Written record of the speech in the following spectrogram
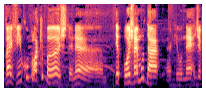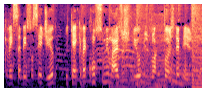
vai vir com o blockbuster, né? Depois vai mudar, né? Que o nerd é que vem ser bem sucedido e quem é que vai consumir mais os filmes blockbuster mesmo, né?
